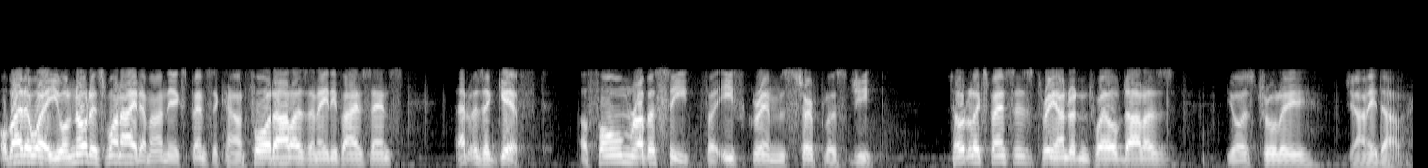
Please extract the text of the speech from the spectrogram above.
Oh, by the way, you'll notice one item on the expense account $4.85. That was a gift a foam rubber seat for Eve Grimm's surplus Jeep. Total expenses $312. Yours truly, Johnny Dollar.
